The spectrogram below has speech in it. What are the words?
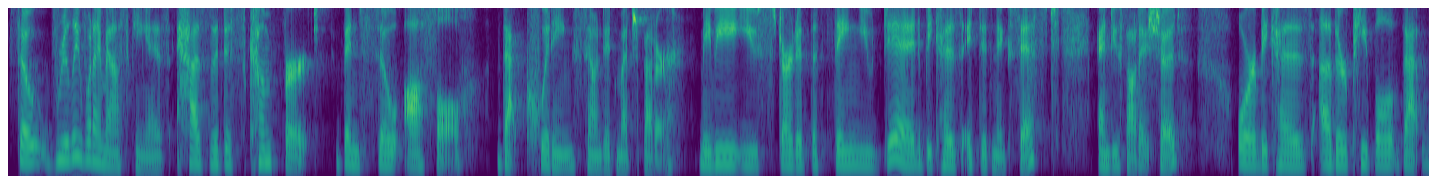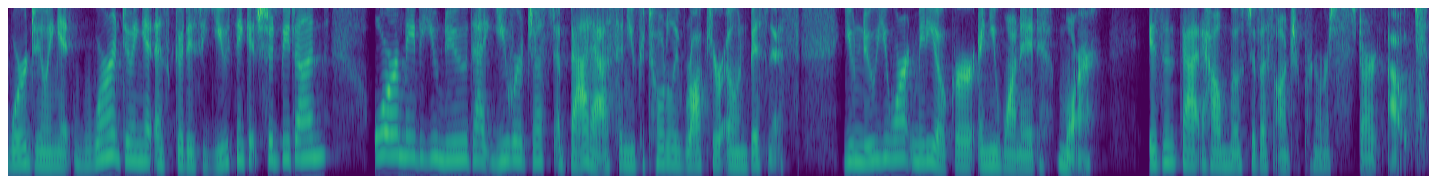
So, really, what I'm asking is Has the discomfort been so awful that quitting sounded much better? Maybe you started the thing you did because it didn't exist and you thought it should, or because other people that were doing it weren't doing it as good as you think it should be done. Or maybe you knew that you were just a badass and you could totally rock your own business. You knew you weren't mediocre and you wanted more. Isn't that how most of us entrepreneurs start out?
